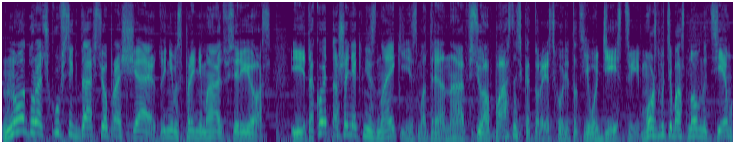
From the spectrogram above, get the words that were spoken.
Но дурачку всегда все прощают и не воспринимают всерьез. И такое отношение к Незнайке, несмотря на всю опасность, которая исходит от его действий, может быть обосновано тем,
